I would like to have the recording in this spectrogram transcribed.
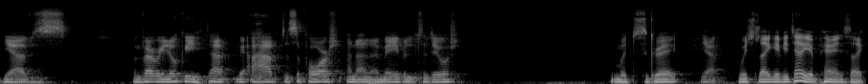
yeah, I was. I'm very lucky that I have the support and that I'm able to do it. which is great. Yeah. Which like if you tell your parents like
